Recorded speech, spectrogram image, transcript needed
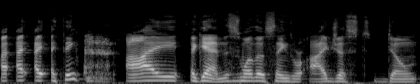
I, I, I think I again this is one of those things where I just don't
